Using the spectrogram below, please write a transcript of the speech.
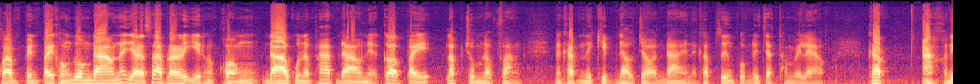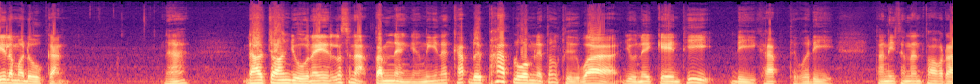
ความเป็นไปของดวงดาวนะอยากทราบรายละเอียดของของดาวคุณภาพดาวเนี่ยก็ไปรับชมรับฟังนะครับในคลิปดาวจรได้นะครับ ซึ่งผมได้จัดทำไว้แล้ว ครับอะคราวนี้เรามาดูกันนะดาวจรอยู่ในลักษณะตำแหน่งอย่างนี้นะครับ โดยภาพรวมเนี่ยต้องถือว่าอยู่ในเกณฑ์ที่ดีครับ ถือว่าดีทั้งนี้ทั้งนั้นเพราะอะไร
